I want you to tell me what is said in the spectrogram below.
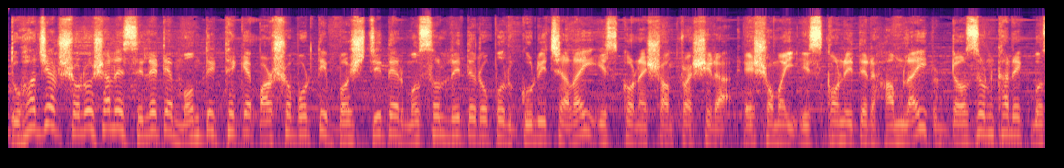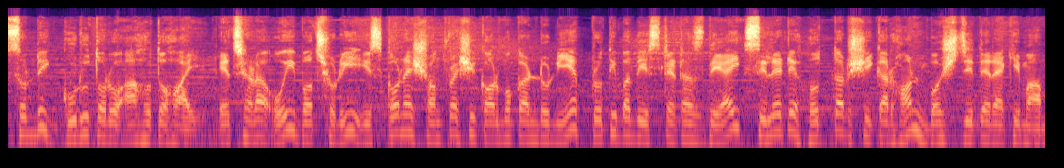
দুহাজার ষোলো সালে সিলেটে মন্দির থেকে পার্শ্ববর্তী মসজিদের মুসল্লিদের ওপর গুলি চালায় ইসকনের সন্ত্রাসীরা। এ সময় ইসকনিদের হামলায় ডজন খানেক মুসল্লি গুরুতর আহত হয়। এছাড়া ওই বছরই ইসকনের সন্ত্রাসী কর্মকাণ্ড নিয়ে প্রতিবাদী স্ট্যাটাস দেয় সিলেটে হত্যার শিকার হন মসজিদের এক ইমাম।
